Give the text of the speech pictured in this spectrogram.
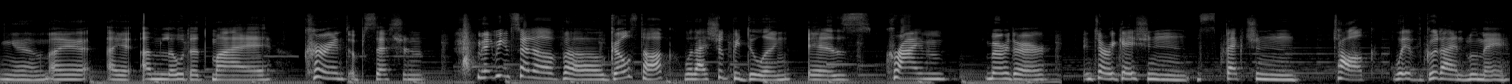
yeah, I, I unloaded my current obsession. Maybe instead of uh, girls talk, what I should be doing is crime, murder, interrogation, inspection talk with Good and Mume.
